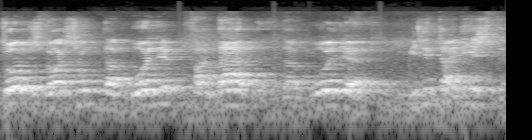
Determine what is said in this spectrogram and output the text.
Todos somos da bolha fadada, da bolha militarista,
